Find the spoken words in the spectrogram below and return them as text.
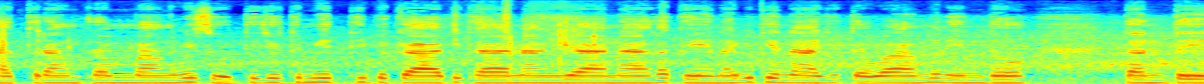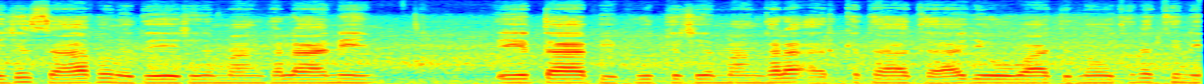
หัตรังพรหมังวิสุทธิจุทมิตรทิปกาพิธานังยานาคเทนะวิธินาจิตวามุนินโทตันเตชะสาพนุเตชะมังคลานิเอตาปิพุทธชมังคละอัตคทาถาโยวาจโนทินทิเน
